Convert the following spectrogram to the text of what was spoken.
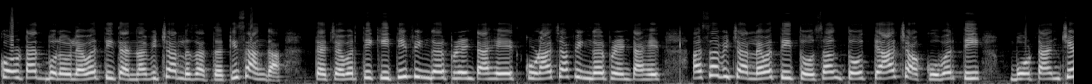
कोर्टात बोलवल्यावरती त्यांना विचारलं जातं की सांगा त्याच्यावरती किती फिंगरप्रिंट आहेत कुणाच्या फिंगरप्रिंट आहेत असं विचारल्यावरती तो सांगतो त्या चाकूवरती बोटांचे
